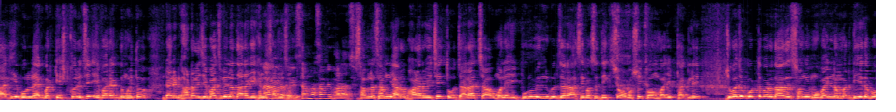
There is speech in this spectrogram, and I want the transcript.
লাগিয়ে বলল একবার টেস্ট করেছে এবার একদম হয়তো ডাইরেক্ট ঘাটালে যে বাজবে না তার আগে এখানে সামনাসামনি। সামনাসামনি ভাড়া আছে। সামনাসামনি আরও ভাড়া রয়েছে তো যারা চাও মানে এই পূর্ব মেদিনীপুর যারা আশেপাশে দেখছ অবশ্যই কম বাজেট থাকলে যোগাযোগ করতে পারো দাদাদের সঙ্গে মোবাইল নাম্বার দিয়ে দেবো।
